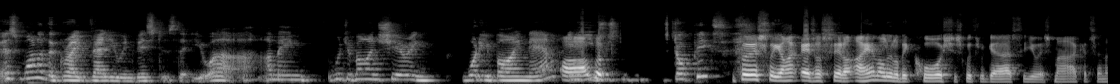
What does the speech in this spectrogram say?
As one of the great value investors that you are, I mean, would you mind sharing what are you buying now? Oh, look, stock picks? Firstly, I, as I said, I am a little bit cautious with regards to US markets, and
